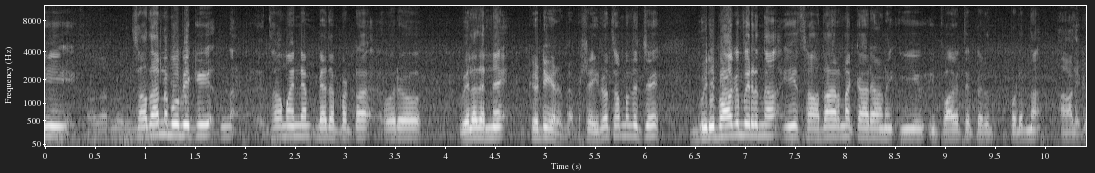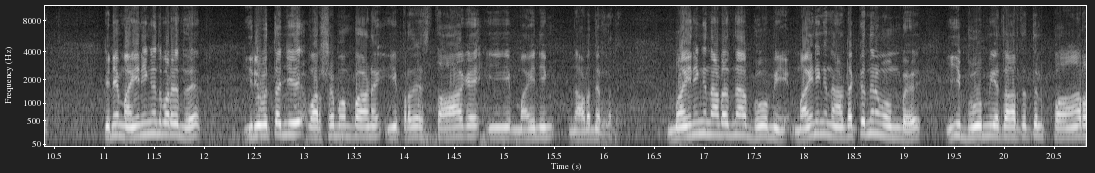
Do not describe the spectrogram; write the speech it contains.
ഈ സാധാരണ ഭൂമിക്ക് സാമാന്യം ഭേദപ്പെട്ട ഒരു വില തന്നെ കിട്ടുകയുണ്ട് പക്ഷേ ഇവരെ സംബന്ധിച്ച് ഭൂരിഭാഗം വരുന്ന ഈ സാധാരണക്കാരാണ് ഈ വിഭാഗത്തിൽ പെടുന്ന ആളുകൾ. പിന്നെ മൈനിങ് എന്ന് പറയുന്നത് ഇരുപത്തഞ്ച് വർഷം മുമ്പാണ് ഈ പ്രദേശത്താകെ ഈ മൈനിങ് നടന്നിട്ടുള്ളത്. മൈനിങ് നടന്ന ഭൂമി മൈനിങ് നടക്കുന്നതിന് മുമ്പ് ഈ ഭൂമി യഥാർത്ഥത്തിൽ പാറ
